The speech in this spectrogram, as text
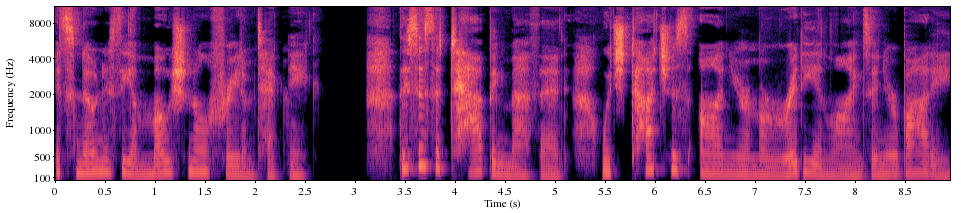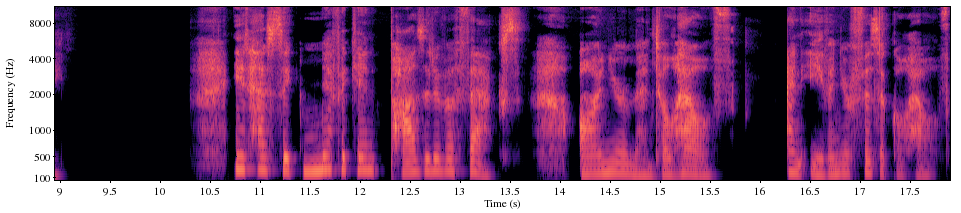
It's known as the Emotional Freedom Technique. This is a tapping method which touches on your meridian lines in your body. It has significant positive effects on your mental health and even your physical health.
